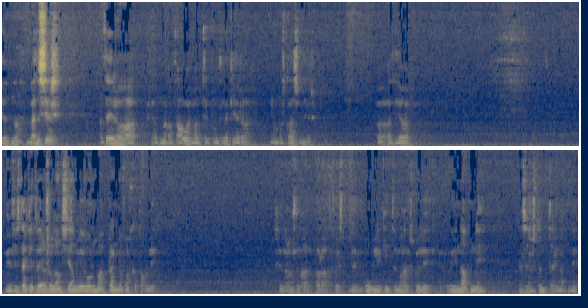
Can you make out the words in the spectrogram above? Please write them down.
hérna með sér að þeir hafa hérna að þá er maður tilbúin til að gera nánast hvað sem er. Að því að mér finnst ekki að vera svo langt síðan við vorum að brenna fólk á báli sem er náttúrulega bara, þú veist, með ólíkindum að skuli í nafni þessari stundar, í nafni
